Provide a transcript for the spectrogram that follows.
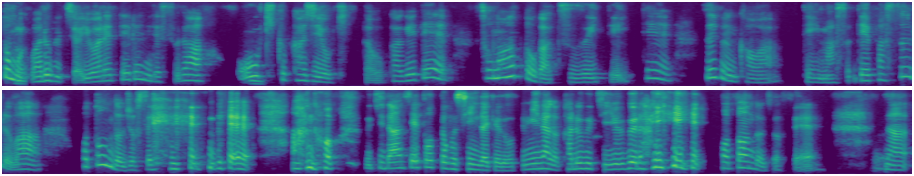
とも悪口は言われてるんですが、大きく舵を切ったおかげでその後が続いていて随分変わっています。でパスツールはほとんど女性で あのうち男性取ってほしいんだけどってみんなが軽口言うぐらい ほとんど女性な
